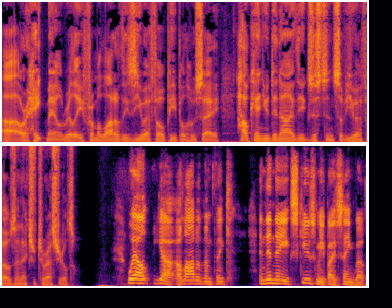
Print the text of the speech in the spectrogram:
uh, or hate mail really from a lot of these UFO people who say, "How can you deny the existence of UFOs and extraterrestrials?" Well, yeah, a lot of them think, and then they excuse me by saying, "Well,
